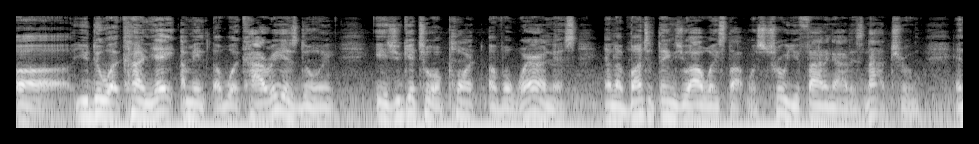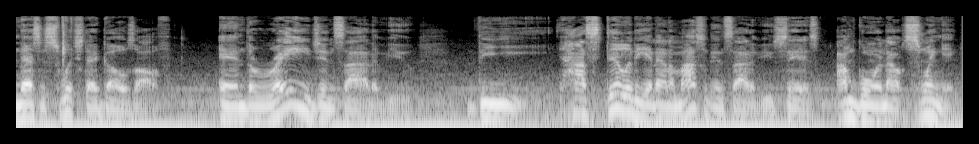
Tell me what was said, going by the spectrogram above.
uh, you do what Kanye, I mean, uh, what Kyrie is doing is you get to a point of awareness and a bunch of things you always thought was true, you're finding out is not true. And there's a switch that goes off. And the rage inside of you, the hostility and animosity inside of you says, I'm going out swinging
